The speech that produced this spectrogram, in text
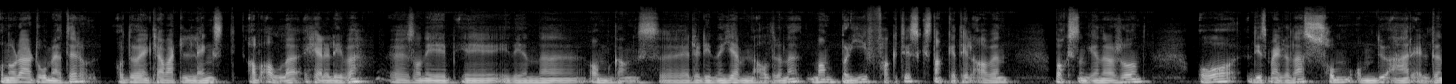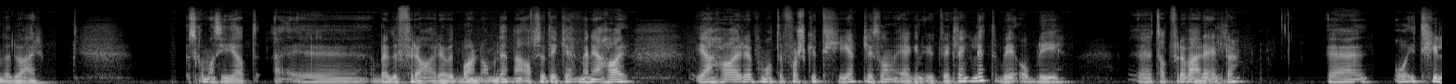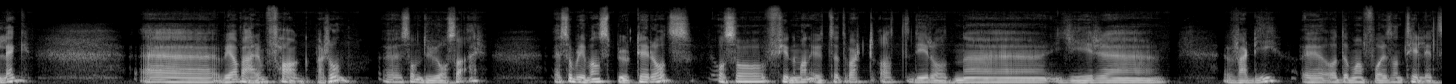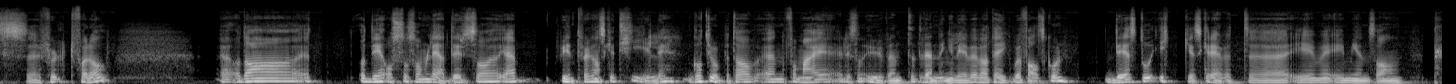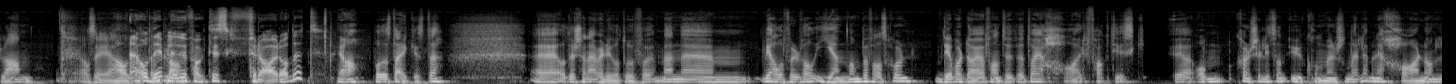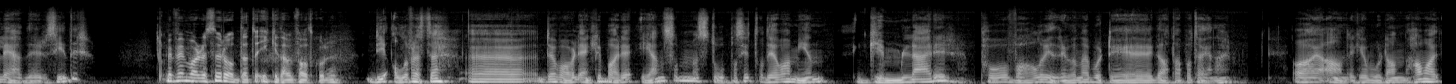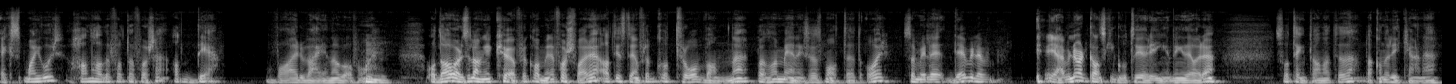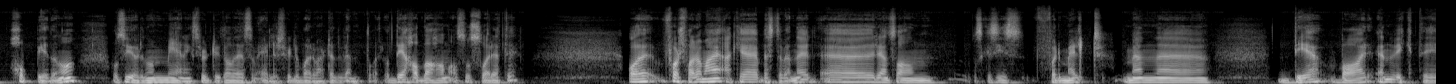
Og når du er to meter, og du egentlig har vært lengst av alle hele livet, eh, sånn i, i, i din omgangs... Eller dine jevnaldrende Man blir faktisk snakket til av en voksengenerasjon og de som er eldre enn deg, som om du er eldre enn det du er. Skal man si at eh, Ble du frarøvet barndommen din? Nei, absolutt ikke. Men jeg har, jeg har på en måte forskuttert liksom egen utvikling litt ved å bli eh, tatt for å være eldre. Eh, og i tillegg Eh, ved å være en fagperson, eh, som du også er, eh, så blir man spurt til råds, og så finner man ut etter hvert at de rådene gir verdi, og man får et sånn tillitsfullt forhold. Og, da, og det også som leder. Så jeg begynte vel ganske tidlig, godt hjulpet av en for meg litt sånn uventet vending i livet ved at jeg gikk på befalsskolen. Det sto ikke skrevet i, i min sånn plan. Altså, og det ble du faktisk frarådet? Ja, på det sterkeste. Uh, og det skjønner jeg veldig godt hvorfor. Men uh, i alle fall gjennom befalsskolen, det var da jeg fant ut vet du hva, jeg har faktisk, uh, om kanskje litt sånn ukonvensjonelle, men jeg har noen ledersider. Men Hvem var det som rådet deg til å ikke ta befalsskolen? De aller fleste. Det var vel egentlig bare én som sto på sitt, og det var min gymlærer på Val videregående borti gata på Tøyen her. Og jeg aner ikke hvordan Han var eksmajor. Han hadde fått det for seg at det var veien å gå for meg. Mm. Og da var det så lange køer for å komme inn i Forsvaret at istedenfor å gå trå vannet på en sånn meningsløs måte et år, som ville, det ville Jeg ville vært ganske god til å gjøre ingenting det året. Så tenkte han at det, da kan du like gjerne hoppe i det nå, og så gjøre noe meningsfullt ut av det som ellers ville bare vært et venteår. Og det hadde han altså så rett i. Og Forsvaret og meg er ikke bestevenner, eh, rent sånn skal jeg si, formelt. Men eh, det var en viktig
